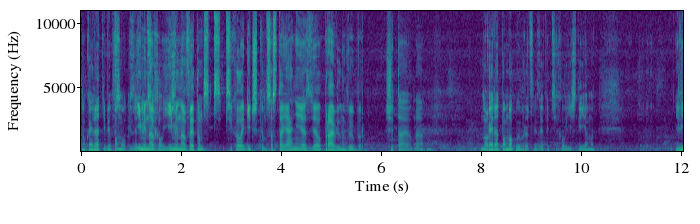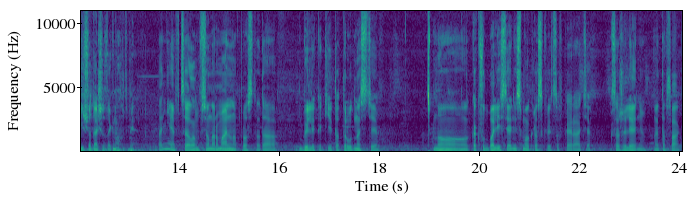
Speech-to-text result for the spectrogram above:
Но Кайрат тебе помог из Именно, именно в этом психологическом состоянии я сделал правильный выбор, считаю, да. Но Но- Кайрат помог выбраться из этой психологической ямы? Или еще дальше загнал тебя? Да не, в целом все нормально, просто, да, были какие-то трудности, но как футболист я не смог раскрыться в Кайрате, к сожалению, это факт.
